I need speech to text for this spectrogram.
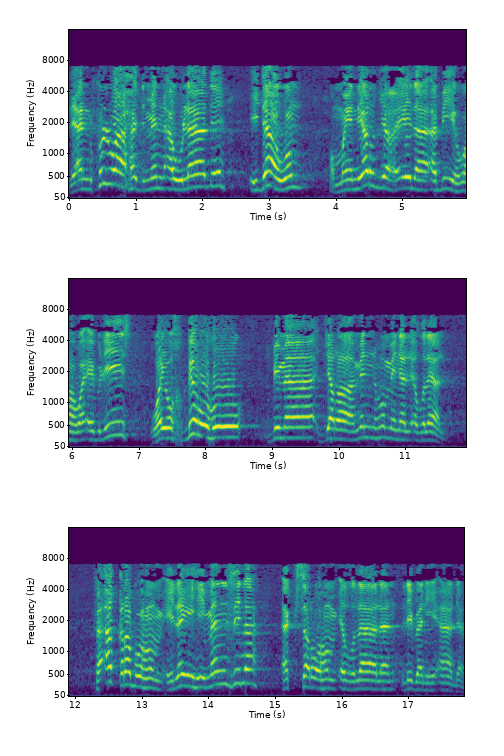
لأن كل واحد من أولاده يداوم ثم يرجع إلى أبيه وهو إبليس ويخبره بما جرى منه من الإضلال. فأقربهم إليه منزلة أكثرهم إضلالا لبني آدم.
